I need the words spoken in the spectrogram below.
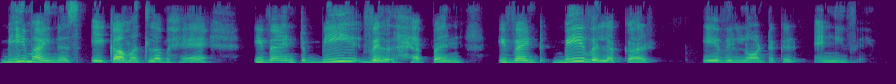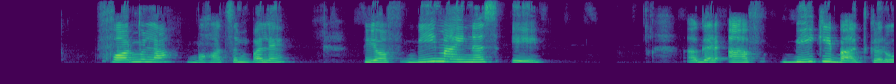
b minus a का मतलब है event b will happen, event b will occur, a will not occur anyway. Formula बहुत सिंपल है. P of b minus a. अगर आप b की बात करो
